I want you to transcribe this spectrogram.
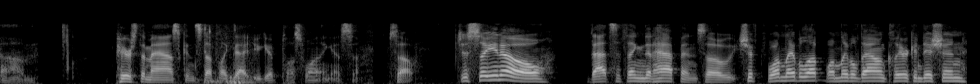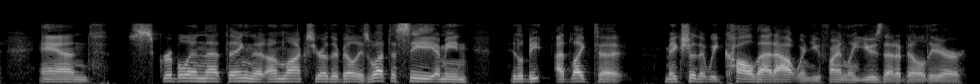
um, pierce the mask and stuff like that. You get plus one against them. So just so you know, that's the thing that happens. So shift one label up, one label down, clear condition, and scribble in that thing that unlocks your other abilities. We'll have to see. I mean, it'll be. I'd like to make sure that we call that out when you finally use that ability, or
